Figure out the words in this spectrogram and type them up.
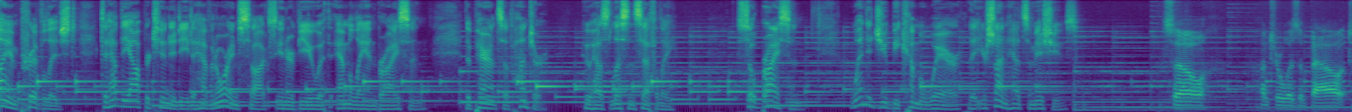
I am privileged to have the opportunity to have an Orange Socks interview with Emily and Bryson, the parents of Hunter, who has lissencephaly. So, Bryson, when did you become aware that your son had some issues? So, Hunter was about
